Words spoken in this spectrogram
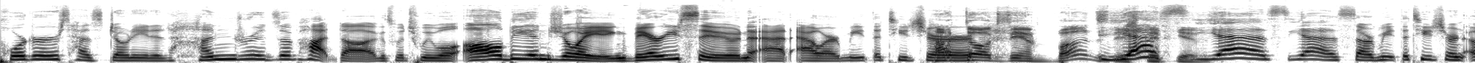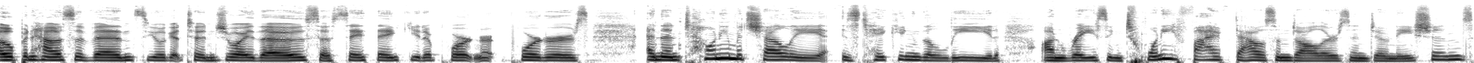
Porter's has donated hundreds of hot dogs, which we will all be enjoying very soon at our Meet the Teacher. Hot dogs and buns. This Yes, yes, yes. Our Meet the Teacher and open house events. You'll get to enjoy those. So say thank you to Porters. And then Tony Michelli is taking the lead on raising $25,000 in donations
